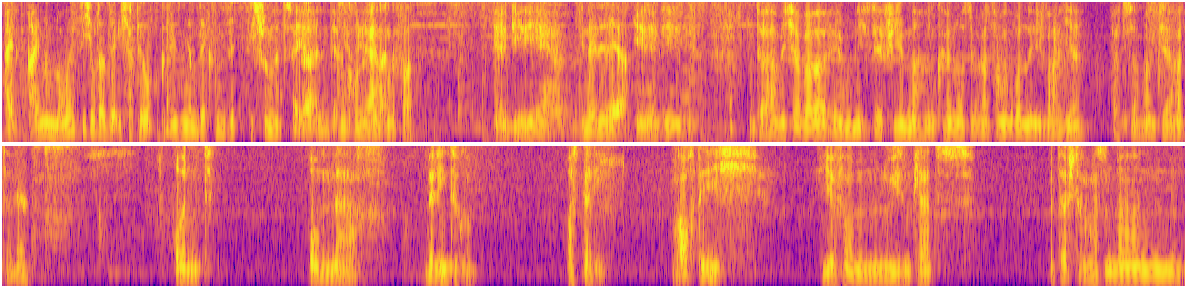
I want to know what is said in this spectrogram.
ein 91 oder so, ich hatte auch gelesen, Sie haben 76 schon mit Ja, in der Synchronisieren DDR. angefangen. In der DDR. In der DDR. In der DDR. Und da habe ich aber eben nicht sehr viel machen können, aus dem einfachen Grunde, ich war hier, Potsdam, am Theater. Ja. Und um nach Berlin zu kommen, Ostberlin, brauchte ich hier vom Luisenplatz mit der Straßenbahn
